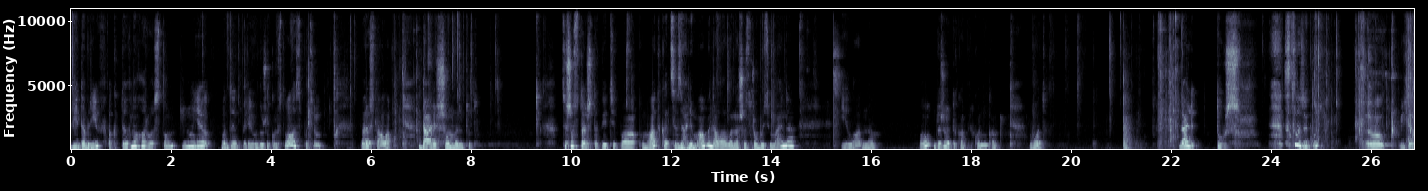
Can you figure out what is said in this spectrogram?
вій та брів активного росту. Ну, я один період дуже користувалася, потім перестала. Далі, що в мене тут? Це щось теж таке, типа, помадка. Це взагалі мамина, але вона щось робить у мене. І ладно. О, дуже така прикольненька. Вот. Далі туш. Тут лежить туш. Е, я...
